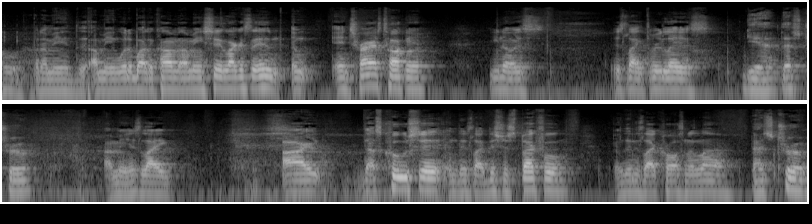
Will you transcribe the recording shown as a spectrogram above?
Oh, But I mean, the, I mean, what about the comment? I mean, shit. Like I said, in, in trash talking, you know, it's it's like three layers. Yeah, that's true. I mean, it's like, all right, that's cool shit, and then it's like disrespectful, and then it's like crossing the line. That's true.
